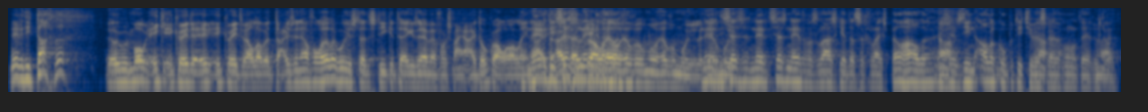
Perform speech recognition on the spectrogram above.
1980? Heel goed mogelijk. Ik, ik, weet, ik, ik weet wel dat we thuis in elk geval hele goede statistieken tegen ze hebben. En volgens mij uit ook wel. Alleen uit, uit hebben het wel heel, heel, veel, heel veel moeilijk. Heel moeilijk. 1996 was de laatste keer dat ze gelijk spel haalden. En Ja. sindsdien alle competitiewedstrijden gewonnen tegen Utrecht.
